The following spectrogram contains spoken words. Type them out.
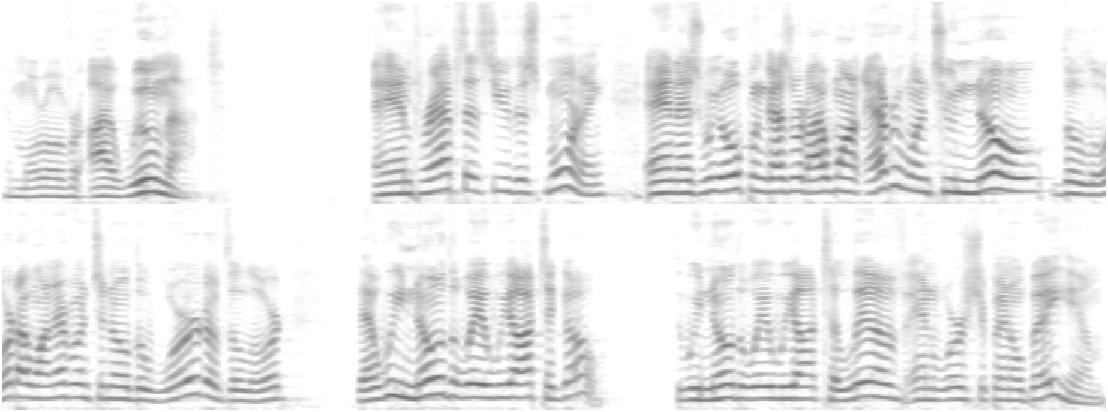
and moreover, I will not. And perhaps that's you this morning. And as we open God's Word, I want everyone to know the Lord. I want everyone to know the Word of the Lord, that we know the way we ought to go, that we know the way we ought to live and worship and obey Him.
